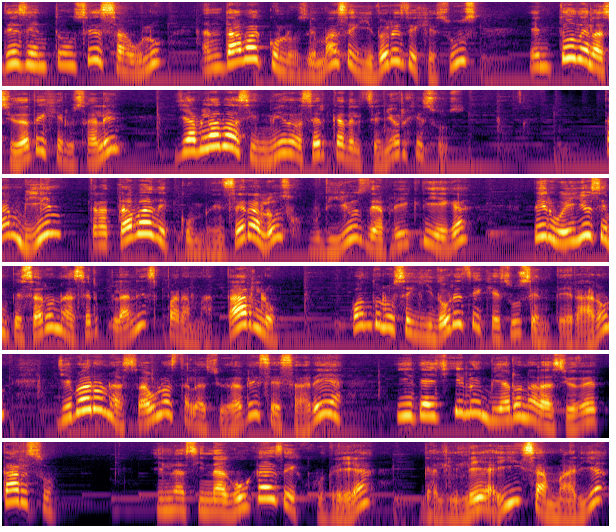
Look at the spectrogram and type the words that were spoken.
Desde entonces Saulo andaba con los demás seguidores de Jesús en toda la ciudad de Jerusalén y hablaba sin miedo acerca del Señor Jesús. También trataba de convencer a los judíos de habla griega, pero ellos empezaron a hacer planes para matarlo. Cuando los seguidores de Jesús se enteraron, llevaron a Saulo hasta la ciudad de Cesarea y de allí lo enviaron a la ciudad de Tarso. En las sinagogas de Judea, Galilea y Samaria,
